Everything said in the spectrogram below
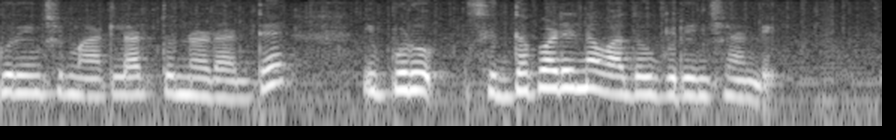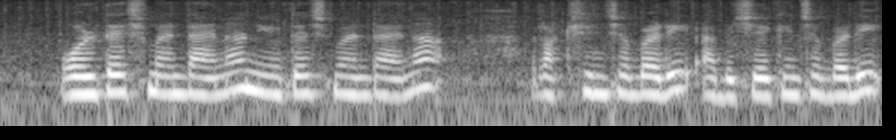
గురించి మాట్లాడుతున్నాడంటే ఇప్పుడు సిద్ధపడిన వధువు గురించి అండి. ఓల్డ్ టెస్ట్మెంట్ అయినా న్యూ టెస్ట్మెంట్ అయినా రక్షించబడి అభిషేకించబడి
